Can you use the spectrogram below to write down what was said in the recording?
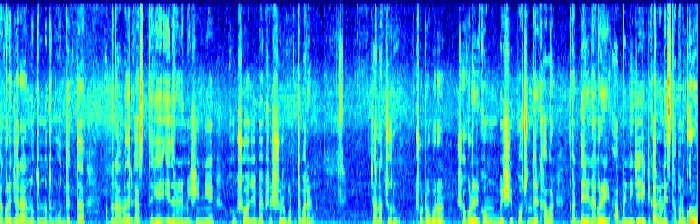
না করে যারা নতুন নতুন উদ্যোক্তা, আপনারা আমাদের কাছ থেকে এই ধরনের মেশিন নিয়ে খুব সহজে ব্যবসা শুরু করতে পারেন। চানাচুর ছোট, বড় সকলেরই কম বেশি পছন্দের খাবার। তো আর দেরি না করে আপনি নিজে একটি কারখানা স্থাপন করুন।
